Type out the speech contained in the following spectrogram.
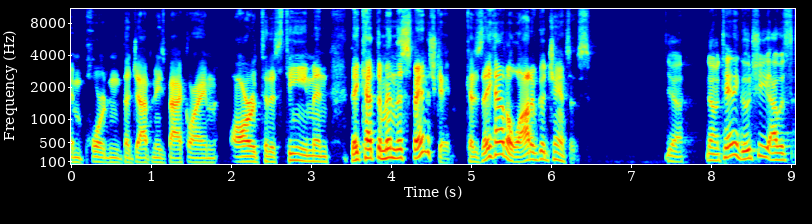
important the Japanese backline are to this team, and they kept them in this Spanish game because they had a lot of good chances. Yeah. No, Taniguchi, I was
